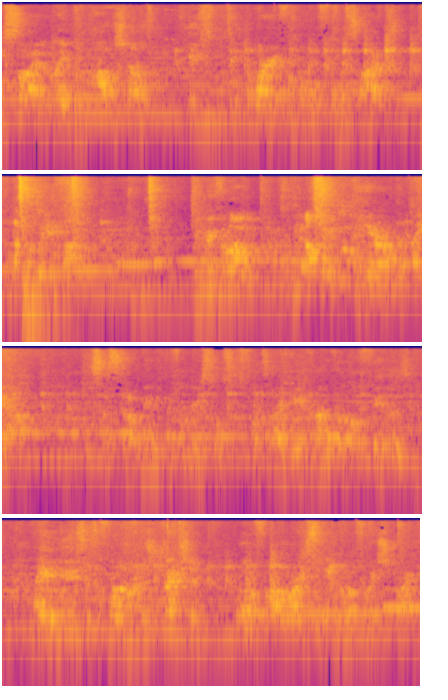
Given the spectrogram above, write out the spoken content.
each side labeled with power shells to take the warrior from all four sides. Number 35. We move along to the upper the hair of the Taiaha. Consisted of many different resources for today. We have local or feathers. They are used as a form of distraction in order for our warriors to then go for a strike.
